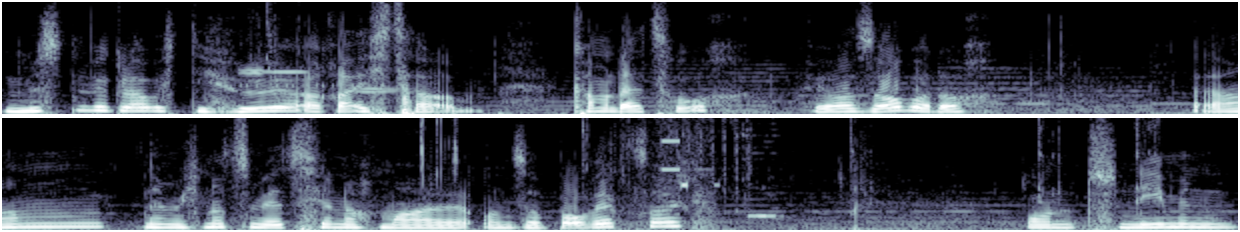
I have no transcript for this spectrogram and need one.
müssten wir, glaube ich, die Höhe erreicht haben. Kann man da jetzt hoch? Ja, sauber doch. Ähm, nämlich nutzen wir jetzt hier nochmal unser Bauwerkzeug und nehmen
